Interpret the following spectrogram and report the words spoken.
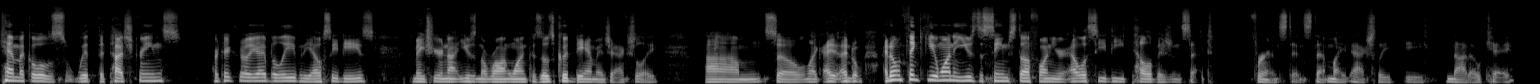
chemicals with the touchscreens, particularly I believe in the LCDs to make sure you're not using the wrong one because those could damage actually. Um, so like I, I don't I don't think you want to use the same stuff on your LCD television set, for instance. That might actually be not okay.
